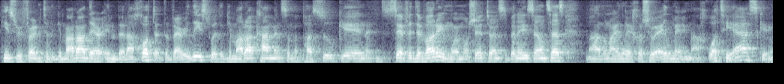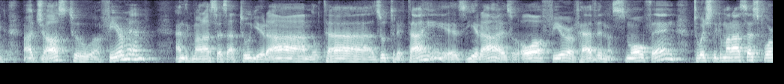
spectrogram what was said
He's referring to the Gemara there in Berachot, at the very least, where the Gemara comments on the pasuk in Sefer Devarim, where Moshe turns to Bnei and says, What's he asking? Uh, just to uh, fear him? And the Gemara says, Atu yira milta zutretahi, is yira, is all fear of heaven, a small thing, to which the Gemara says, for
